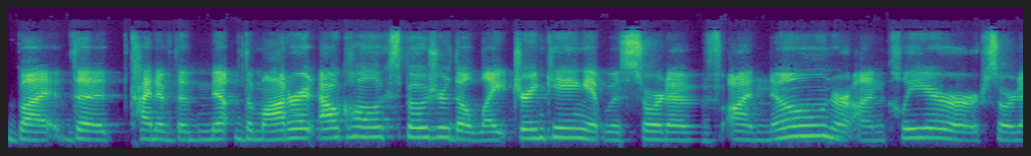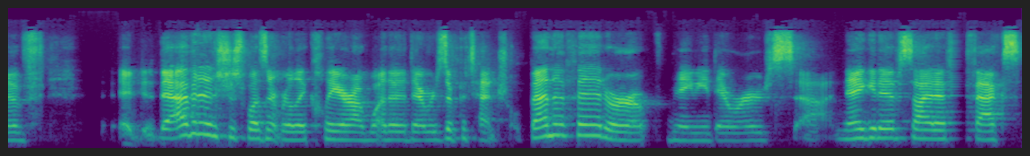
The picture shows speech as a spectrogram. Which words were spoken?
But the kind of the the moderate alcohol exposure the light drinking it was sort of unknown or unclear or sort of the evidence just wasn't really clear on whether there was a potential benefit or maybe there was uh, negative side effects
